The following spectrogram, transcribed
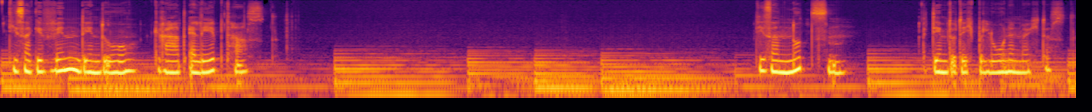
Dieser Gewinn, den du gerade erlebt hast. Dieser Nutzen, mit dem du dich belohnen möchtest.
